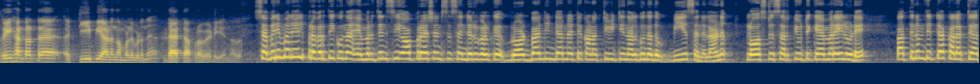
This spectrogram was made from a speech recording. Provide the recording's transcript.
three hundred T B ആണ് നമ്മൾ ഇവിടുന്ന് ഡാറ്റ പ്രൊവൈഡ് ചെയ്യുന്നത്. ശബരിമലയിൽ പ്രവർത്തിക്കുന്ന എമർജൻസി ഓപ്പറേഷൻസ് സെന്ററുകൾക്ക് ബ്രോഡ്ബാൻഡ് ഇന്റർനെറ്റ് കണക്ടിവിറ്റി നൽകുന്നതും ബി എസ് എൻ എൽ ആണ്. ക്ലോസ്ഡ് സർക്യൂട്ട് ക്യാമറയിലൂടെ Pathanamthitta collector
